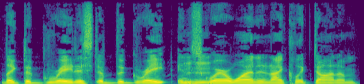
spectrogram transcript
like the greatest of the great in Mm-hmm. Square One, and I clicked on them.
